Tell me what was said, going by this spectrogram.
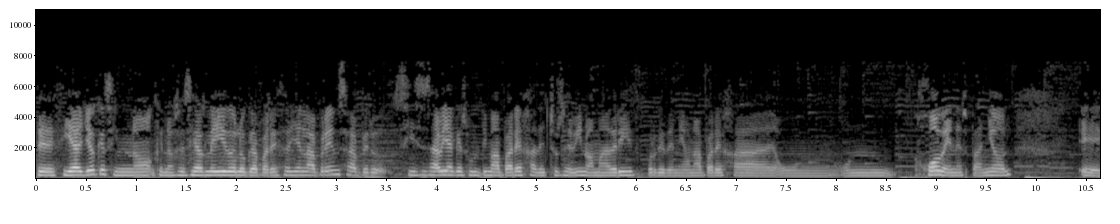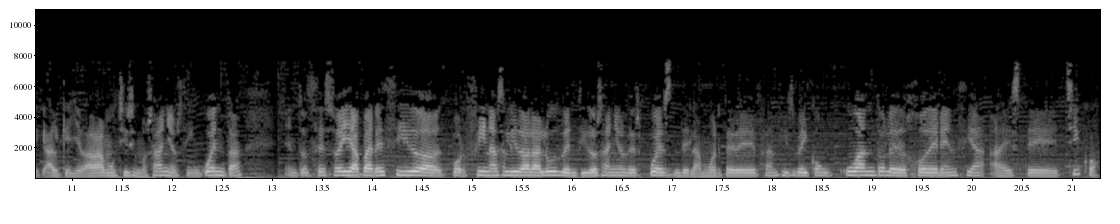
te decía yo que si no, que no sé si has leído lo que aparece ahí en la prensa, pero sí se sabía que su última pareja, de hecho se vino a Madrid porque tenía una pareja, un, joven español, eh, al que llevaba muchísimos años, 50. Entonces hoy ha aparecido, por fin ha salido a la luz, 22 años después de la muerte de Francis Bacon, cuánto le dejó de herencia a este chico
